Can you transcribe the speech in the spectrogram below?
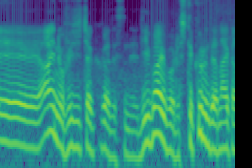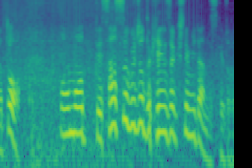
えー、愛の不時着がですねリバイバルしてくるんではないかと思って早速ちょっと検索してみたんですけど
